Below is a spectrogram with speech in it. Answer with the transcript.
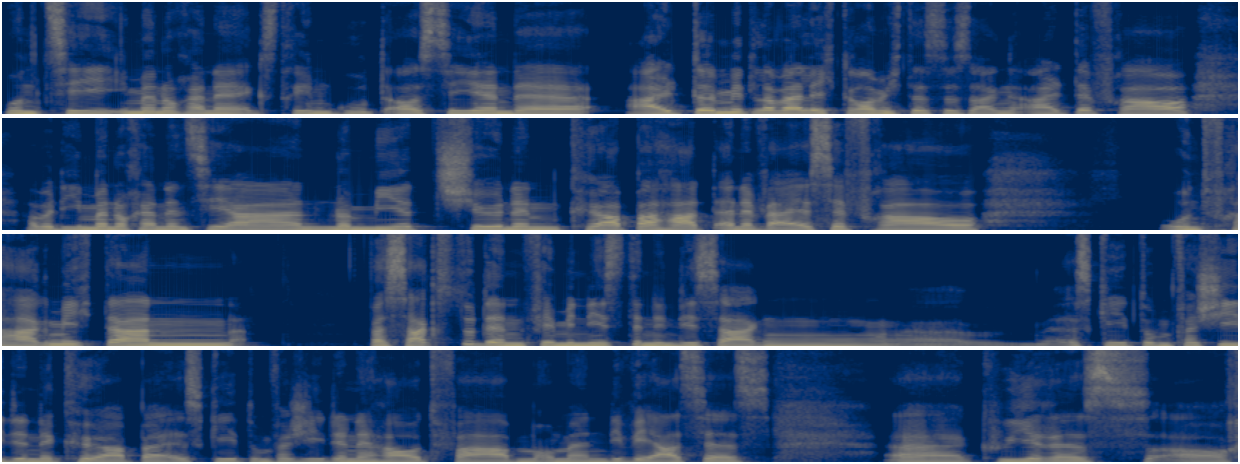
und sehe immer noch eine extrem gut aussehende alte, mittlerweile, ich traue mich das zu sagen, alte Frau, aber die immer noch einen sehr normiert schönen Körper hat, eine weiße Frau. Und frage mich dann, was sagst du denn Feministinnen, die sagen, äh, es geht um verschiedene Körper, es geht um verschiedene Hautfarben, um ein diverses, äh, queeres, auch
